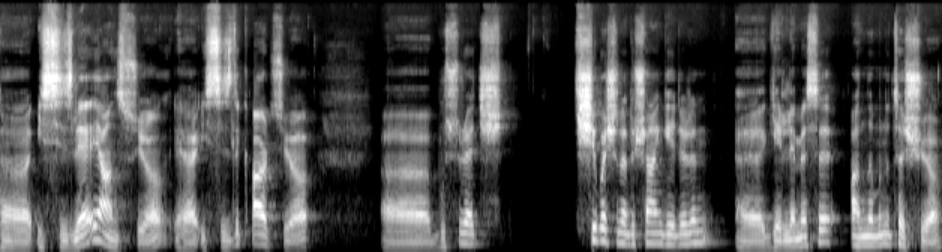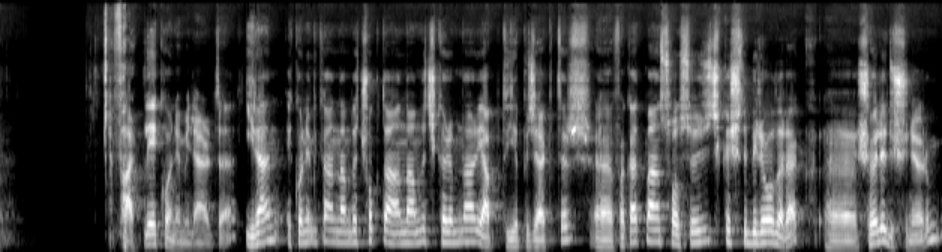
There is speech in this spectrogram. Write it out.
e, işsizliğe yansıyor. E, işsizlik artıyor. E, bu süreç kişi başına düşen gelirin e, gerilemesi anlamını taşıyor farklı ekonomilerde. İran ekonomik anlamda çok daha anlamlı çıkarımlar yaptı, yapacaktır. E, fakat ben sosyoloji çıkışlı biri olarak e, şöyle düşünüyorum.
